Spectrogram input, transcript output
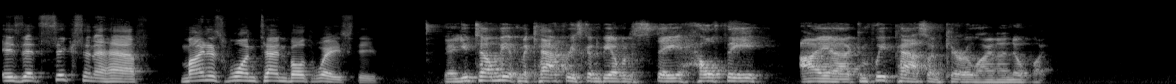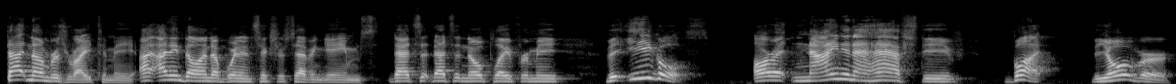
is at six and a half, minus 110 both ways, Steve. Yeah, you tell me if McCaffrey is going to be able to stay healthy. I uh, complete pass on Carolina, no play. That number's right to me. I, I, think they'll end up winning six or seven games. That's a, that's a no play for me. The Eagles are at nine and a half, Steve, but the over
